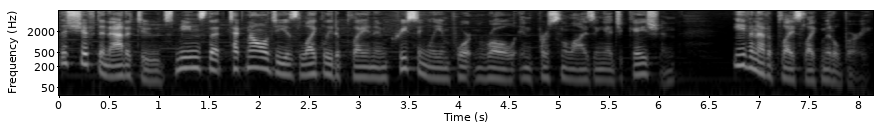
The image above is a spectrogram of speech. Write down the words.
this shift in attitudes means that technology is likely to play an increasingly important role in personalizing education, even at a place like Middlebury.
